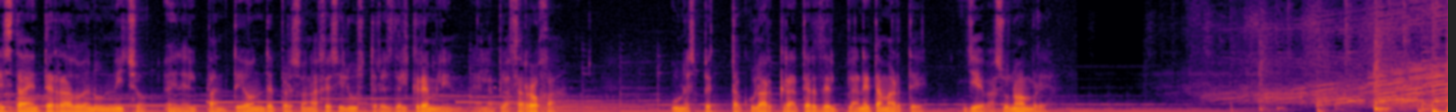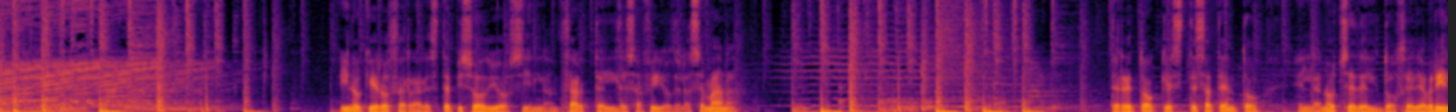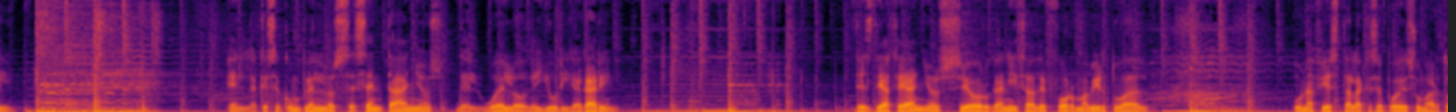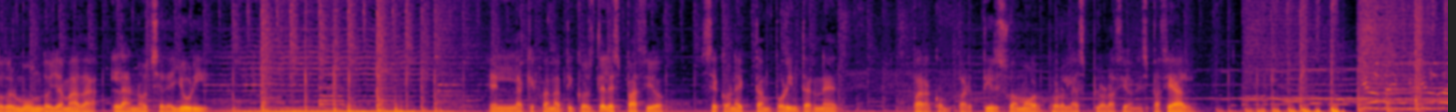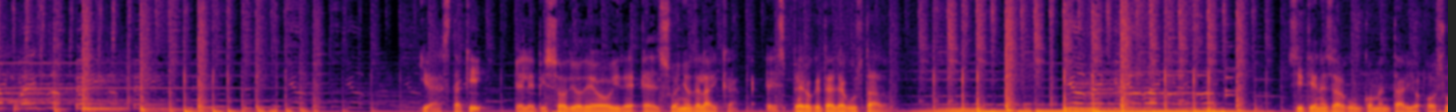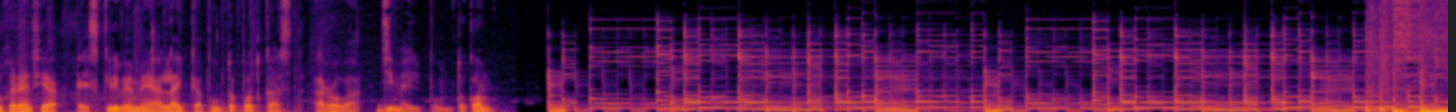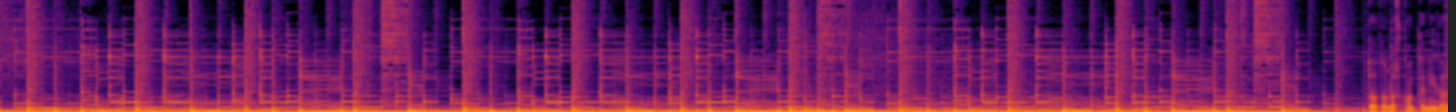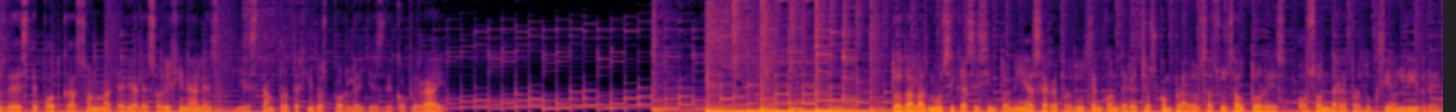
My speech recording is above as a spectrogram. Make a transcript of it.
está enterrado en un nicho en el Panteón de Personajes Ilustres del Kremlin, en la Plaza Roja. Un espectacular cráter del planeta Marte lleva su nombre. Y no quiero cerrar este episodio sin lanzarte el desafío de la semana. Te reto que estés atento en la noche del 12 de abril, en la que se cumplen los 60 años del vuelo de Yuri Gagarin. Desde hace años se organiza de forma virtual una fiesta a la que se puede sumar todo el mundo llamada La Noche de Yuri, en la que fanáticos del espacio se conectan por Internet para compartir su amor por la exploración espacial. Y hasta aquí el episodio de hoy de El sueño de Laika. Espero que te haya gustado. Si tienes algún comentario o sugerencia, escríbeme a laika.podcast.gmail.com. Todos los contenidos de este podcast son materiales originales y están protegidos por leyes de copyright. Todas las músicas y sintonías se reproducen con derechos comprados a sus autores o son de reproducción libre.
